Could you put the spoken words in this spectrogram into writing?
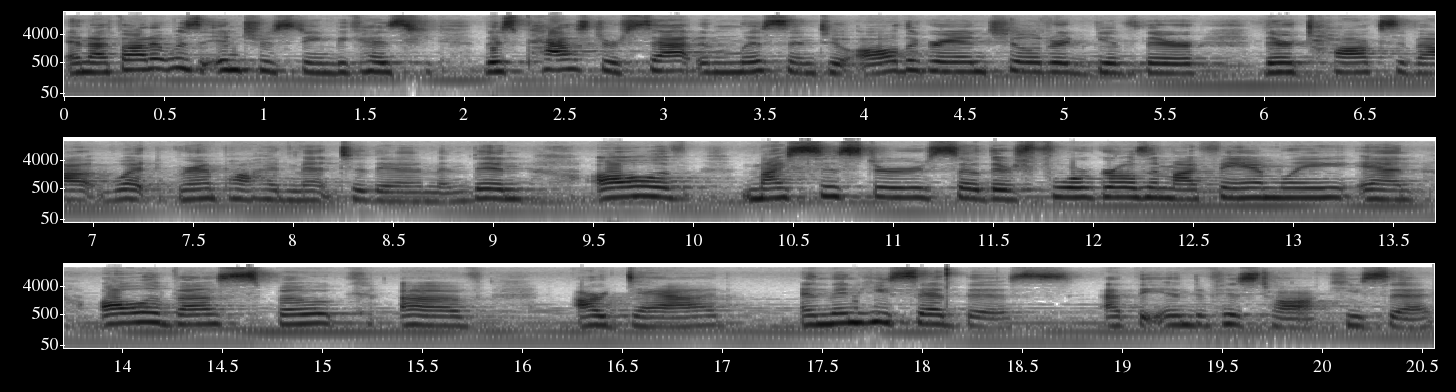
And I thought it was interesting because he, this pastor sat and listened to all the grandchildren give their, their talks about what grandpa had meant to them. And then all of my sisters, so there's four girls in my family, and all of us spoke of our dad. And then he said this at the end of his talk. He said,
